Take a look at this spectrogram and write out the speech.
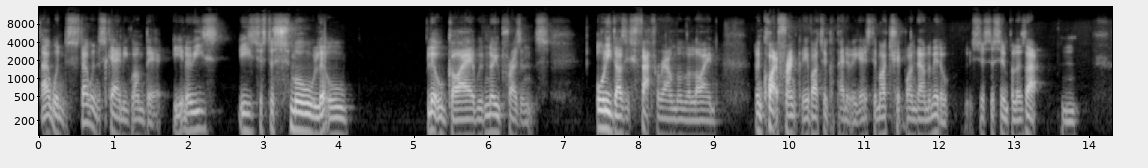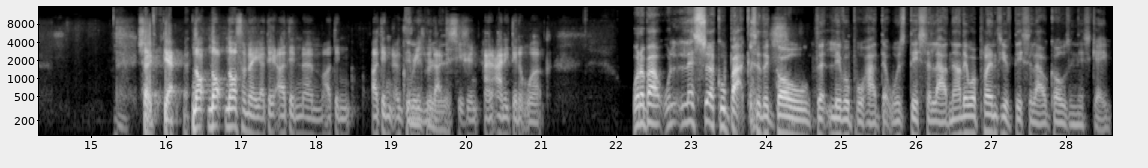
that wouldn't that wouldn't scare me one bit. You know, he's he's just a small little little guy with no presence. All he does is faff around on the line. And quite frankly, if I took a penalty against him, I'd chip one down the middle. It's just as simple as that. And So yeah, not not not for me. I did I didn't um I didn't I didn't agree agree with that with decision, and, and it didn't work. What about? Well, let's circle back to the goal that Liverpool had that was disallowed. Now there were plenty of disallowed goals in this game,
